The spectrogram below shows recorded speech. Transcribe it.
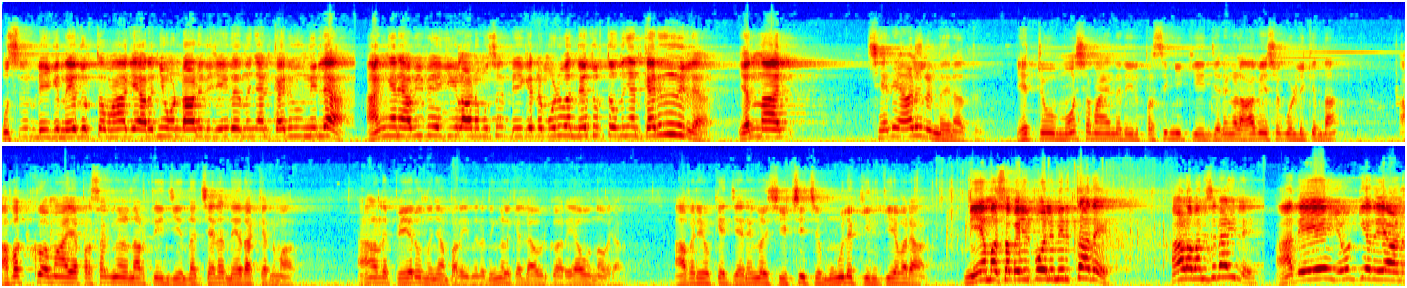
മുസ്ലിം ലീഗ് നേതൃത്വം ആകെ അറിഞ്ഞുകൊണ്ടാണ് ഇത് ചെയ്തതെന്ന് ഞാൻ കരുതുന്നില്ല. അങ്ങനെ അവിവേകികളാണ് മുസ്ലിം ലീഗിന്റെ മുഴുവൻ നേതൃത്വം എന്ന് ഞാൻ കരുതുന്നില്ല. എന്നാൽ ചില ആളുകളുണ്ട് ഇതിനകത്ത്. ഏറ്റവും മോശമായ നിലയിൽ പ്രസംഗിക്കുകയും ജനങ്ങൾ ആവേശം കൊള്ളിക്കുന്ന അപക്വമായ പ്രസംഗങ്ങൾ നടത്തുകയും ചെയ്യുന്ന ചില നേതാക്കന്മാർ. ആളുടെ പേരൊന്നും ഞാൻ പറയുന്നില്ല. നിങ്ങൾക്ക് എല്ലാവർക്കും അറിയാവുന്നവരാണ്. അവരെയൊക്കെ ജനങ്ങൾ ശിക്ഷിച്ച് മൂലക്കിരുത്തിയവരാണ്. നിയമസഭയിൽ പോലും ഇരുത്താതെ ആളെ മനസ്സിലായില്ലേ? അതേ യോഗ്യതയാണ്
